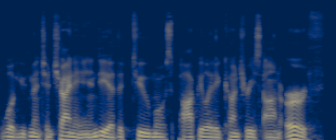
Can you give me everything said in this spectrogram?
well, you mentioned China and India, the two most populated countries on earth.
